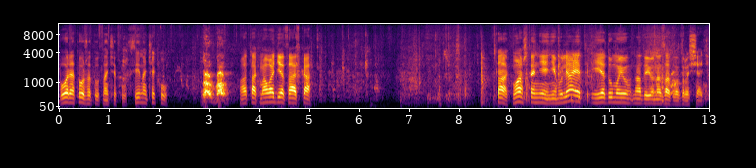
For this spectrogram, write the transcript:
Боря тоже тут на чеку. Всі на чеку. Вот так, молодец, Аська. Так, Машка не, не гуляет. И я думаю, надо ее назад возвращать.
